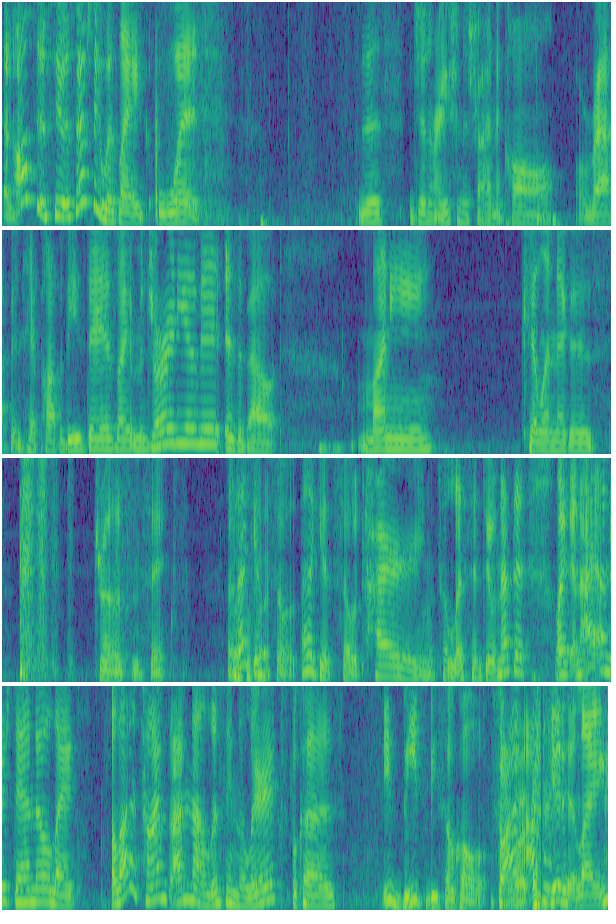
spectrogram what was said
and also too, especially with like what this generation is trying to call rap and hip hop these days, like majority of it is about money, killing niggas, drugs and sex. That's that gets fact. so that gets so tiring to listen to. Not that like and I understand though, like a lot of times I'm not listening to lyrics because these beats be so cold. So I. I get it. Like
